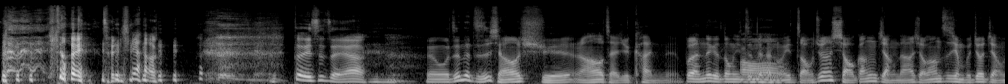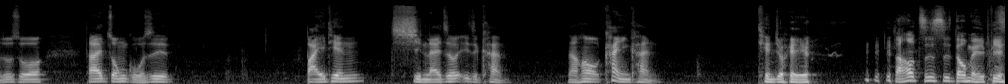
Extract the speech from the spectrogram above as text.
对，怎样？对是怎样？嗯，我真的只是想要学，然后才去看的，不然那个东西真的很容易找。Oh. 就像小刚讲的，啊，小刚之前不就讲，就是说他在中国是白天醒来之后一直看，然后看一看，天就黑了，然后姿势都 没变，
